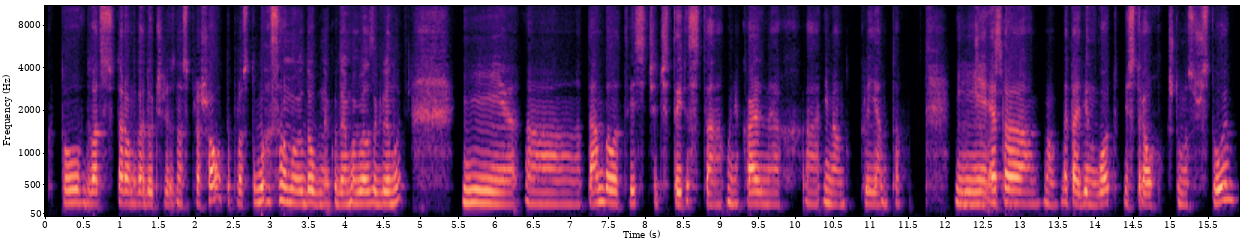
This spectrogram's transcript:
кто в 22 году через нас прошел. Это просто было самое удобное, куда я могла заглянуть. И э, там было 1400 уникальных э, имен клиентов. И это, ну, это один год из трех, что мы существуем.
